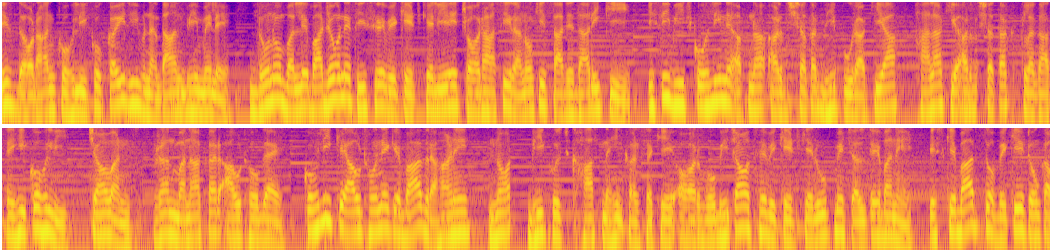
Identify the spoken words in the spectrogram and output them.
इस दौरान कोहली को कई जीवनदान भी मिले। दोनों बल्लेबाजों ने तीसरे विकेट के लिए चौरासी रनों की साझेदारी की। इसी बीच कोहली ने अपना अर्धशतक भी पूरा किया। हालाँकि अर्धशतक लगाते ही कोहली चौवन रन बनाकर आउट हो गए। कोहली के आउट होने के बाद रहाणे नॉट भी कुछ खास नहीं कर सके और वो भी चौथे विकेट के रूप में चलते बने। इसके बाद तो विकेटों का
